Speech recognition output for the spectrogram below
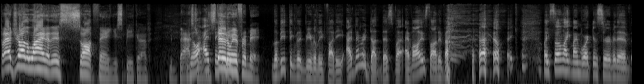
but I draw the line at this salt thing you speak of. You bastard! I You Stay it away from me. Let me think would be really funny. I've never done this, but I've always thought about like like some like my more conservative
